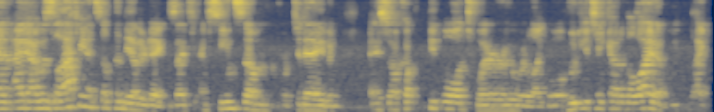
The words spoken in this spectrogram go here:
And I, I was laughing at something the other day because I've, I've seen some or today even I saw a couple people on Twitter who were like, "Well, who do you take out of the lineup?" We- Like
